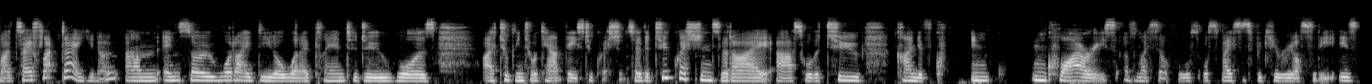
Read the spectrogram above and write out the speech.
I'd say a flat day, you know. Um, and so what I did or what I planned to do was I took into account these two questions. So the two questions that I asked, or the two kind of in, inquiries of myself or, or, spaces for curiosity is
